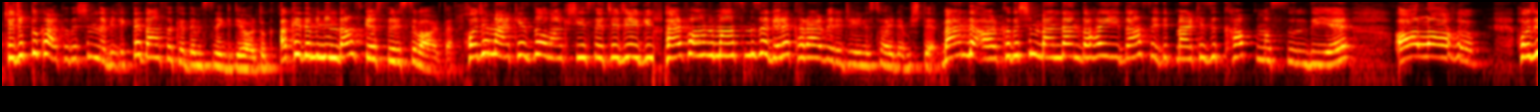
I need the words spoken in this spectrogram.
Çocukluk arkadaşımla birlikte dans akademisine gidiyorduk. Akademinin dans gösterisi vardı. Hoca merkezde olan kişiyi seçeceği gün performansımıza göre karar vereceğini söylemişti. Ben de arkadaşım benden daha iyi dans edip merkezi kapmasın diye Allah'ım. Hoca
